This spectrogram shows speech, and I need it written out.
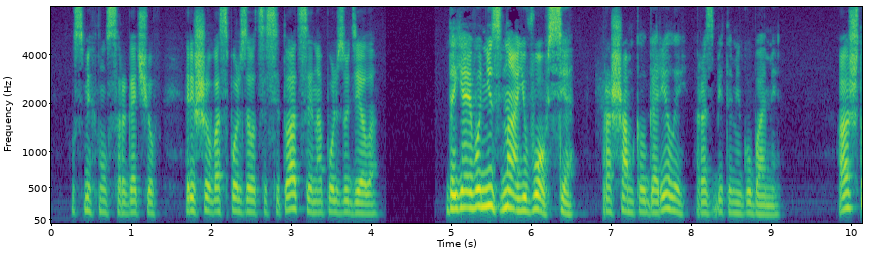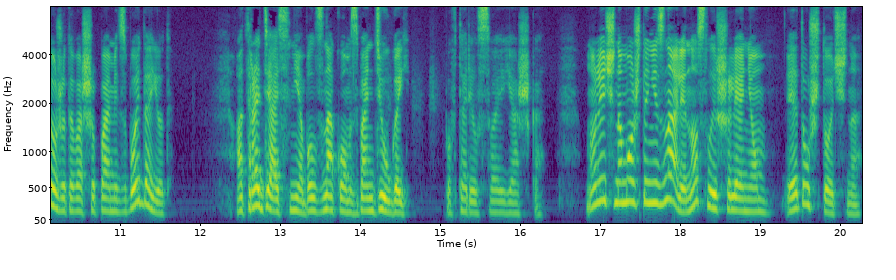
— усмехнулся Рогачев, решив воспользоваться ситуацией на пользу дела. «Да я его не знаю вовсе!» — прошамкал Горелый разбитыми губами. «А что же это ваша память сбой дает?» «Отродясь не был знаком с бандюгой!» — повторил свою Яшка. «Ну, лично, может, и не знали, но слышали о нем. Это уж точно».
